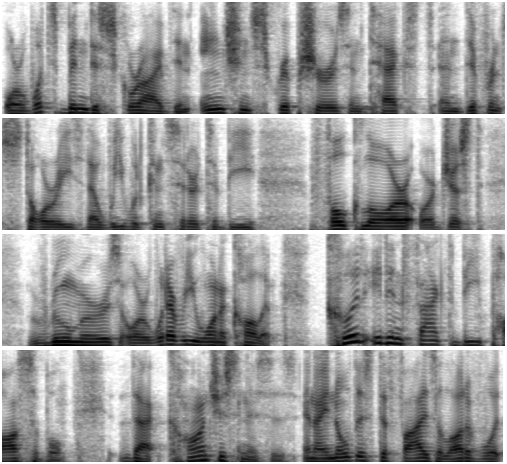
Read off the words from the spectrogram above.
or what's been described in ancient scriptures and texts and different stories that we would consider to be folklore or just rumors or whatever you want to call it, could it in fact be possible that consciousnesses, and I know this defies a lot of what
